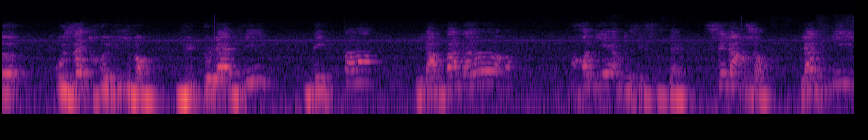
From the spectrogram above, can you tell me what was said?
euh, aux êtres vivants, vu que la vie n'est pas la valeur première de ces systèmes. C'est l'argent. La vie,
